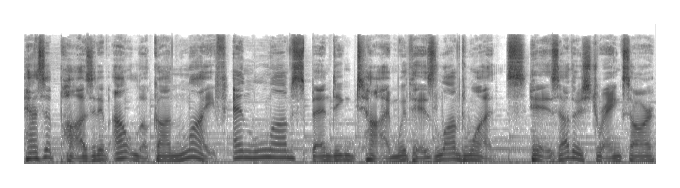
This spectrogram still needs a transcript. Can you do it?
has a positive outlook on life and loves spending time with his loved ones. His other strengths are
